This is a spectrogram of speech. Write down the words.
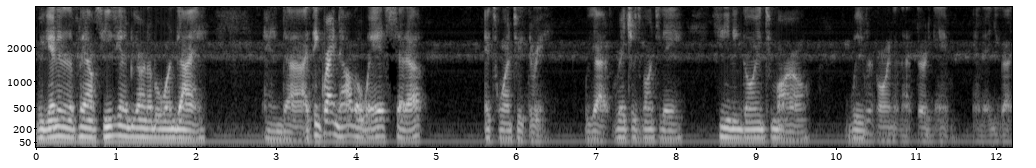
we get into the playoffs, he's going to be our number one guy. And uh, I think right now the way it's set up, it's one, two, three. We got Richards going today, Heaney going tomorrow, Weaver going in that third game, and then you got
